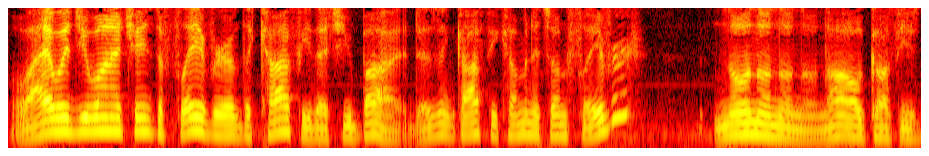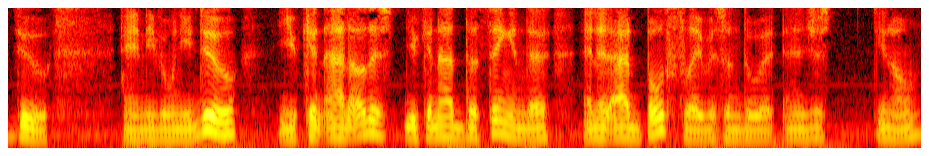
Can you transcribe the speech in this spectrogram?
Why would you want to change the flavor of the coffee that you bought? Doesn't coffee come in its own flavor? No, no, no, no. Not all coffees do. And even when you do, you can add others. You can add the thing in there, and it add both flavors into it, and it just you know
